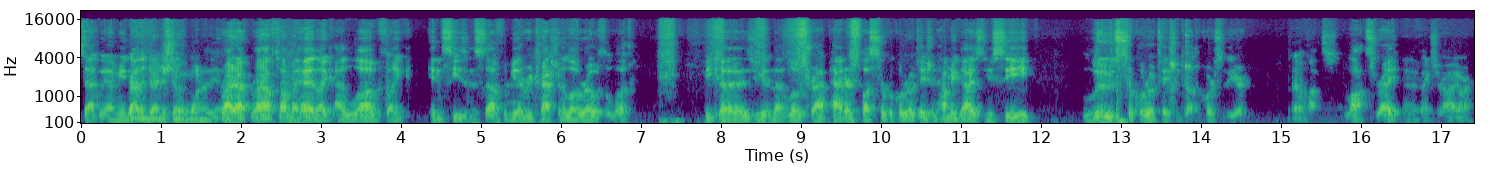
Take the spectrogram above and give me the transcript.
Exactly. I mean, Rather than doing just doing one or the other. right up, right off the top of my head, like I love like in season stuff would be a retraction of low row with a look because you're getting that low trap pattern plus cervical rotation. How many guys do you see lose cervical rotation throughout the course of the year? Lots. Lots, right? And it affects your IR.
